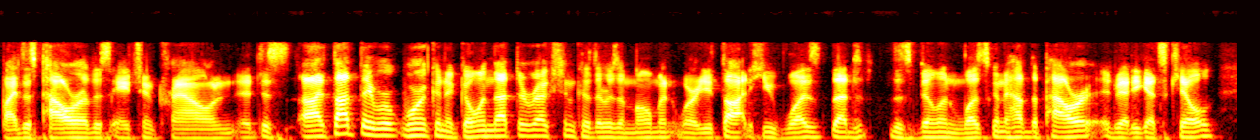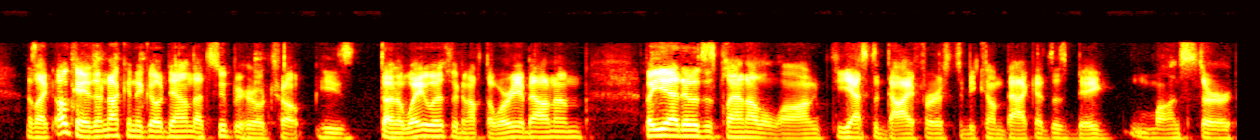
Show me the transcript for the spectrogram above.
by this power of this ancient crown. It just I thought they were weren't going to go in that direction because there was a moment where you thought he was that this villain was going to have the power and yet he gets killed. It's like okay, they're not going to go down that superhero trope. He's done away with. We don't have to worry about him. But yet it was his plan all along. He has to die first to become back as this big monster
